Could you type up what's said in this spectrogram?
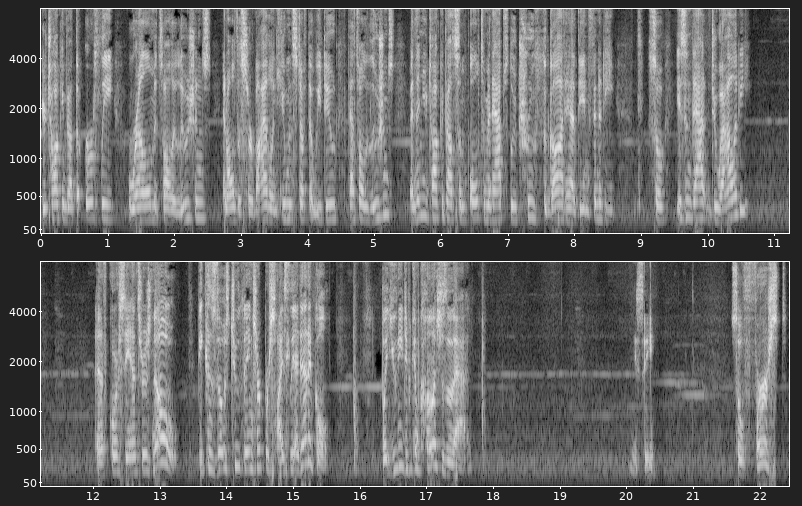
You're talking about the earthly realm, it's all illusions, and all the survival and human stuff that we do, that's all illusions. And then you talk about some ultimate absolute truth, the Godhead, the infinity. So isn't that duality? And of course, the answer is no, because those two things are precisely identical. But you need to become conscious of that. You see? So, first,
